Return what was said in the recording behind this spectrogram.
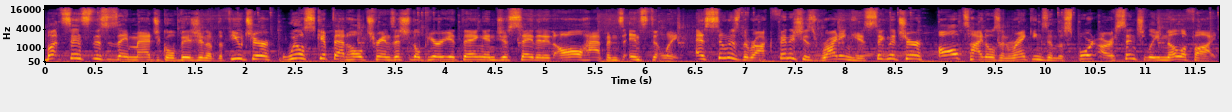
But since this is a magical vision of the future, we'll skip that whole transitional period thing and just say that it all happens instantly. As soon as The Rock finishes writing his signature, all titles and rankings in the sport are essentially nullified.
